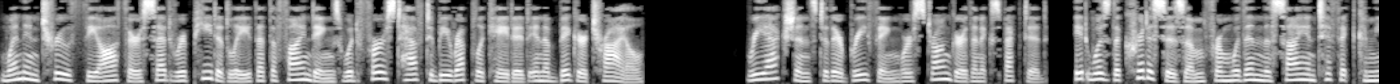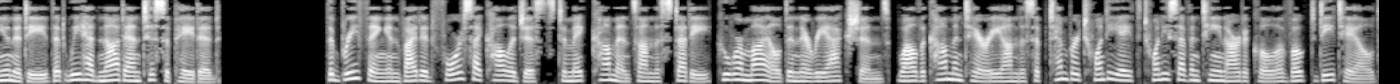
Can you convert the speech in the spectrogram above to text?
when in truth the author said repeatedly that the findings would first have to be replicated in a bigger trial. Reactions to their briefing were stronger than expected. It was the criticism from within the scientific community that we had not anticipated. The briefing invited four psychologists to make comments on the study, who were mild in their reactions, while the commentary on the September 28, 2017 article evoked detailed,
